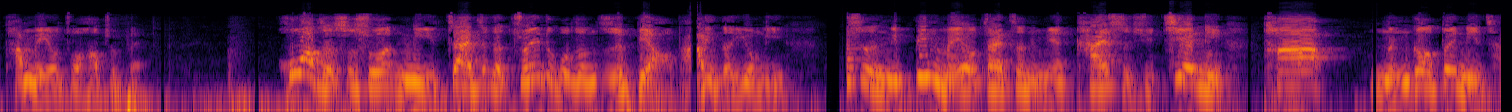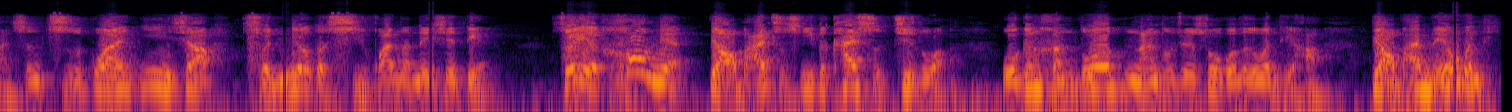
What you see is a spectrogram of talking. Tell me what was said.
他没有做好准备，或者是说你在这个追的过程中只是表达你的用意，但是你并没有在这里面开始去建立他能够对你产生直观印象、存留的喜欢的那些点。所以后面表白只是一个开始，记住了，我跟很多男同学说过这个问题哈。表白没有问题，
